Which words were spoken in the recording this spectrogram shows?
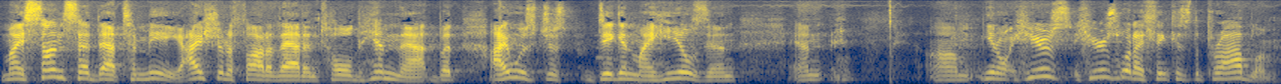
My son said that to me. I should have thought of that and told him that, but I was just digging my heels in. And, um, you know, here's, here's what I think is the problem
